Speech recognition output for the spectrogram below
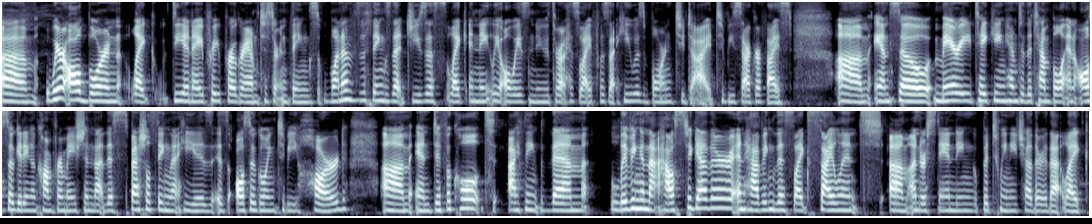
um, we're all born like DNA pre-programmed to certain things. One of the things that Jesus like innately always knew throughout his life was that he was born to die, to be sacrificed. Um, and so Mary taking him to the temple and also getting a confirmation that this special thing that he is is also going to be hard um, and difficult. I think them living in that house together and having this like silent um, understanding between each other that like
